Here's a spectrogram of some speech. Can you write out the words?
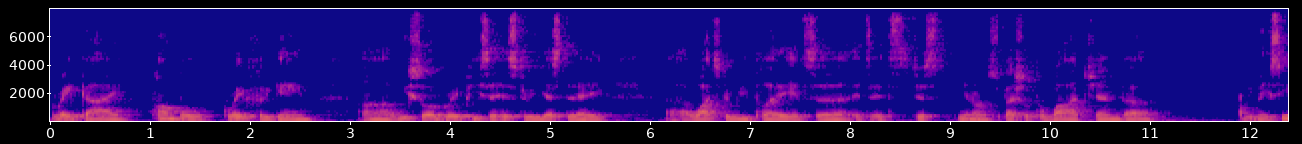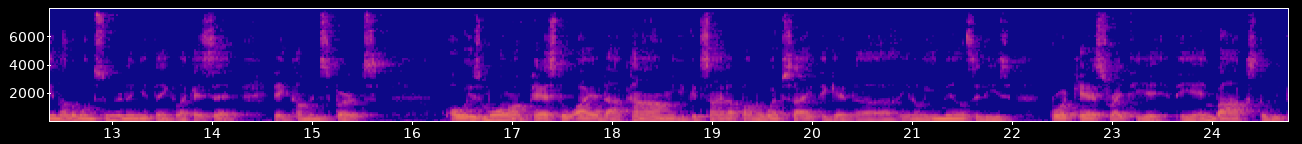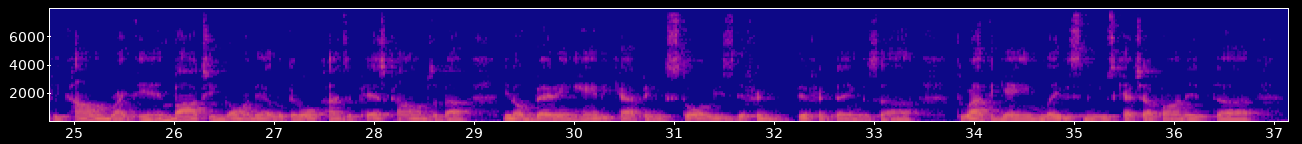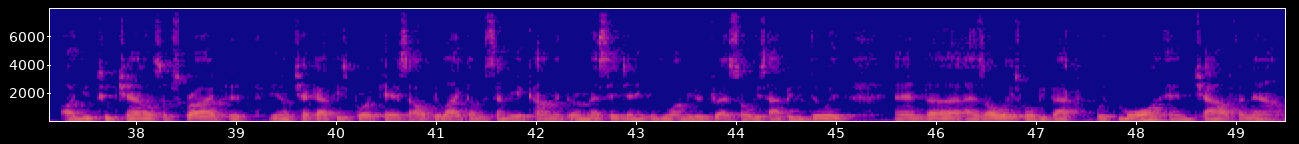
great guy, humble, great for the game. Uh, we saw a great piece of history yesterday. Uh, watch the replay. It's uh, it's it's just you know special to watch, and uh, we may see another one sooner than you think. Like I said, they come in spurts. Always more on PastTheWire.com. You could sign up on the website to get uh, you know emails of these broadcasts right to your, to your inbox, the weekly column right to your inbox. You can go on there, look at all kinds of past columns about, you know, betting, handicapping, stories, different different things uh, throughout the game, latest news, catch up on it. Uh, our YouTube channel, subscribe to, you know, check out these broadcasts. I hope you like them. Send me a comment or a message, anything you want me to address, always happy to do it. And uh, as always, we'll be back with more, and ciao for now.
